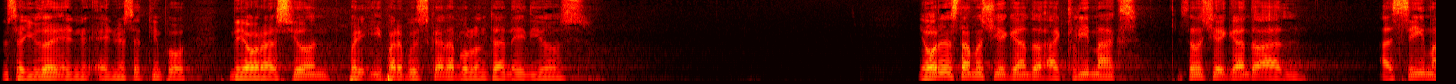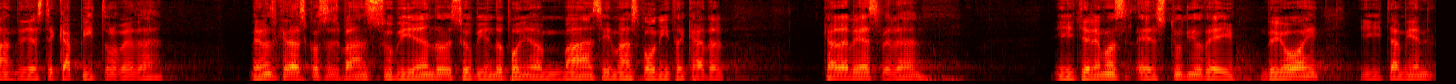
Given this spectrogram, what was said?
nos ayuda en, en nuestro tiempo de oración y para buscar la voluntad de Dios. Y ahora estamos llegando al clímax, estamos llegando al, al cima de este capítulo, ¿verdad? Vemos que las cosas van subiendo, subiendo, poniendo más y más bonita cada, cada vez, ¿verdad? Y tenemos el estudio de, de hoy y también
